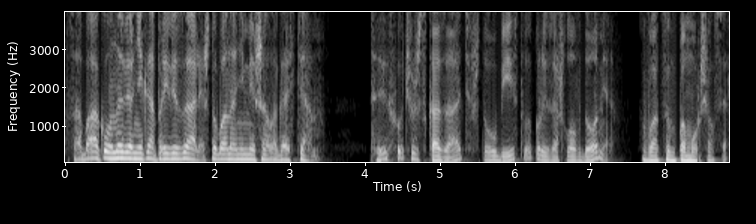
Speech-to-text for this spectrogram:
Собаку наверняка привязали, чтобы она не мешала гостям. «Ты хочешь сказать, что убийство произошло в доме?» Ватсон поморщился.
